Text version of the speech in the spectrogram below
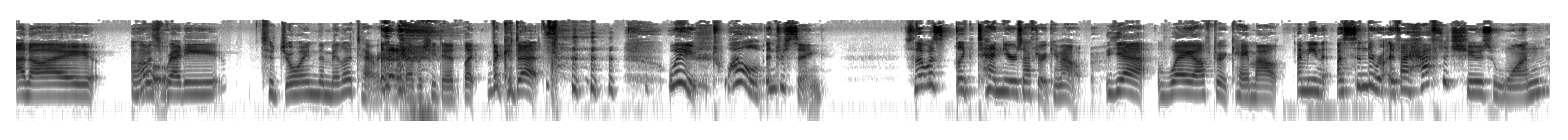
and I was Oh. ready to join the military, whatever she did, like the cadets. Wait, twelve, interesting. So that was like ten years after it came out. yeah, way after it came out. I mean, a Cinderella. If I have to choose one,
